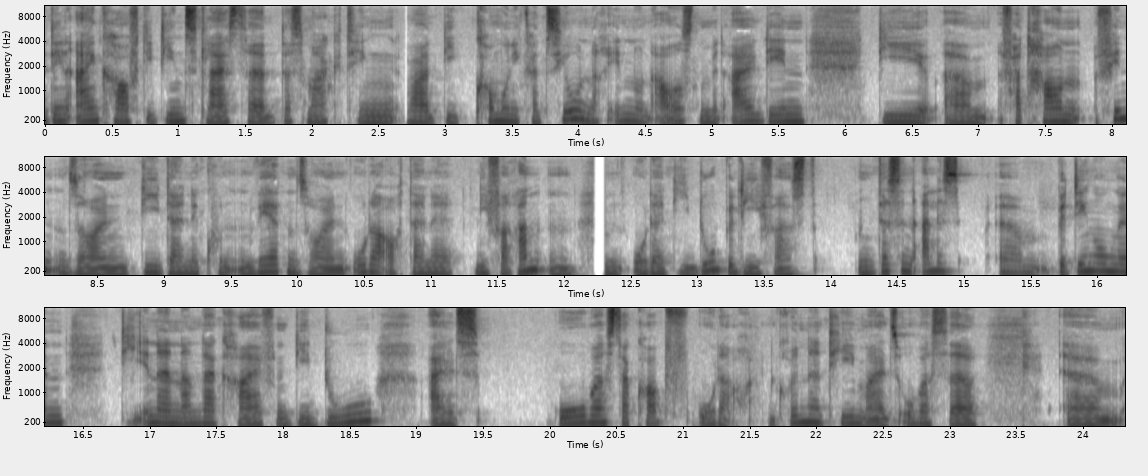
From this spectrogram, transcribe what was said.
den Einkauf, die Dienstleister, das Marketing, aber die Kommunikation nach innen und außen mit all denen, die ähm, Vertrauen finden sollen, die deine Kunden werden sollen oder auch deine Lieferanten oder die du belieferst. Das sind alles ähm, Bedingungen, die ineinander greifen, die du als oberster Kopf oder auch ein Gründerteam als oberste ähm,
